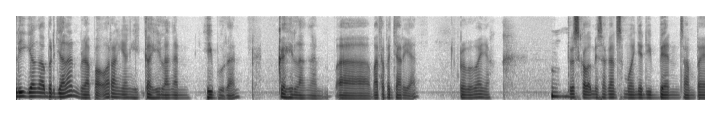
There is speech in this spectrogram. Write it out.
Liga nggak berjalan berapa orang yang hi- kehilangan hiburan kehilangan eh, mata pencarian? Berapa banyak? Hmm. terus kalau misalkan semuanya di ban sampai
